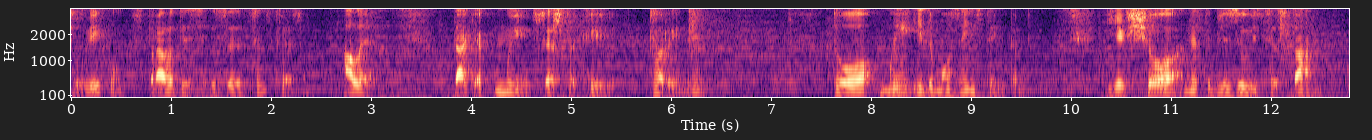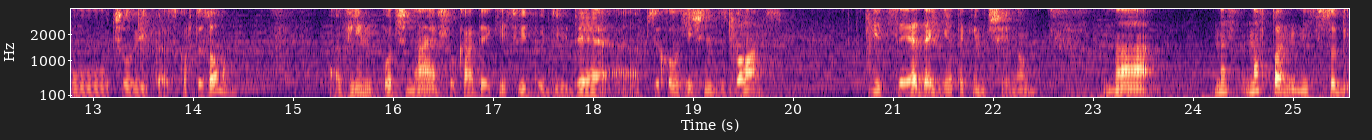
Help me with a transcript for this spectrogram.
чоловіку справитись з цим стресом. Але так як ми все ж таки тварини, то ми йдемо за інстинктами. Якщо не стабілізується стан у чоловіка з кортизолом, він починає шукати якісь відповіді, йде е, психологічний дисбаланс. І це дає таким чином на, на, в- собі.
